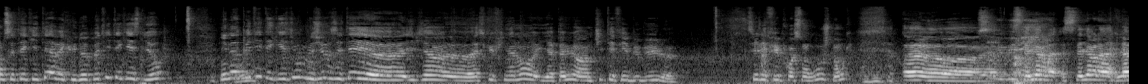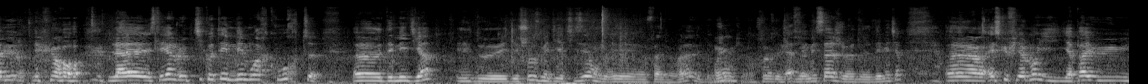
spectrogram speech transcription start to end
On s'était quitté avec une petite question. Et la petite question, monsieur, c'était, euh, eh bien, euh, est-ce que finalement il n'y a pas eu un petit effet bubule? C'est l'effet poisson rouge donc. Euh, c'est-à-dire, la- la- la- le petit côté mémoire courte euh, des médias et, de, et des choses médiatisées, on, enfin voilà, des Oui. gens qui reçoivent des, des messages de- des médias. Euh, Est-ce que finalement il n'y a pas eu,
